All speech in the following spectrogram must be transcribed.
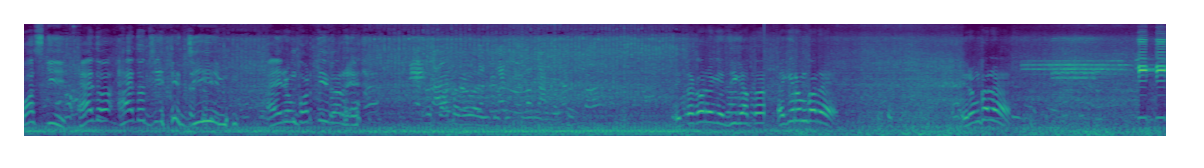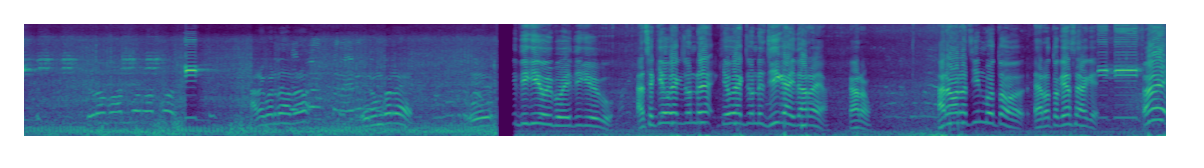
বস কি হ্যাঁ তো হ্যাঁ তো জিন এরকম করতেই পারে এটা করে কে জিগা তো এরম করে এরম করে আরেকবার দেখা তো এরম করে এইদিকে হইব এইদিকে হইব। আচ্ছা কেউ একজন রে, কেউ একজন রে জি গাই দাঁড়ায়, কারও। আরে ওরা চিনবো তো, এরা তো গেছে আগে। এই!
